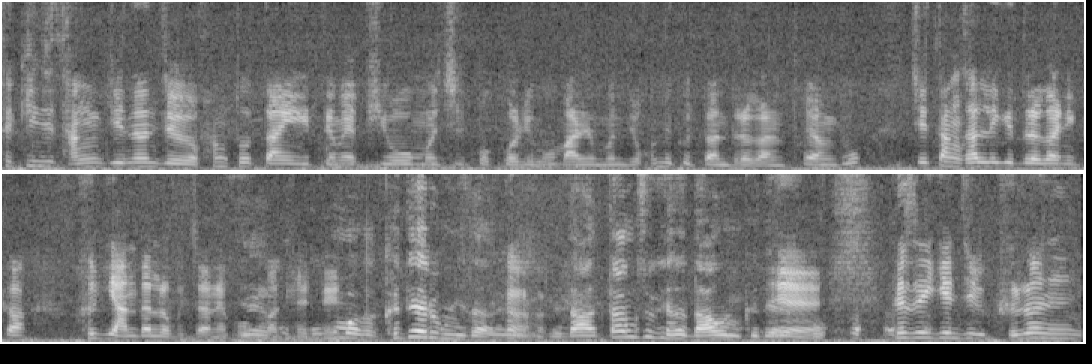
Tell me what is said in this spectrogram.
특히 이제 당지는 이제 황토 땅이기 때문에 비 오면 질퍽거리고 말면 이제 호미끝도 안 들어가는 토양도 제땅 살리기 들어가니까 흙이 안 달라붙잖아요 고구마 예, 캘 때. 고구마가 그대로입니다. 나, 땅 속에서 나온 그대로. 예. 그래서 이게 이제 그런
